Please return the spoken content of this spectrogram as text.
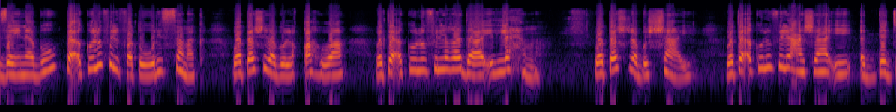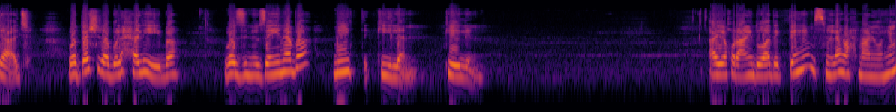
زینب تأکل فی الفطور السمک وتشرب القهوة وتأكل في الغداء اللحم وتشرب الشاي وتأكل في العشاء الدجاج وتشرب الحليب. وزن زينب مئة كيلا كيل آئیے قرآنی دعا دیکھتے ہیں۔ بسم اللہ الرحمن الرحیم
